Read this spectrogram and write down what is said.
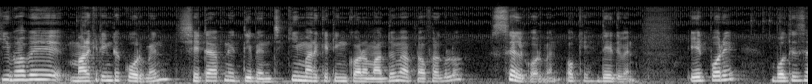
কীভাবে মার্কেটিংটা করবেন, সেটা আপনি দিবেন যে কী মার্কেটিং করার মাধ্যমে আপনি অফারগুলো সেল করবেন। ওকে দিয়ে দেবেন। এরপরে বলতেছে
